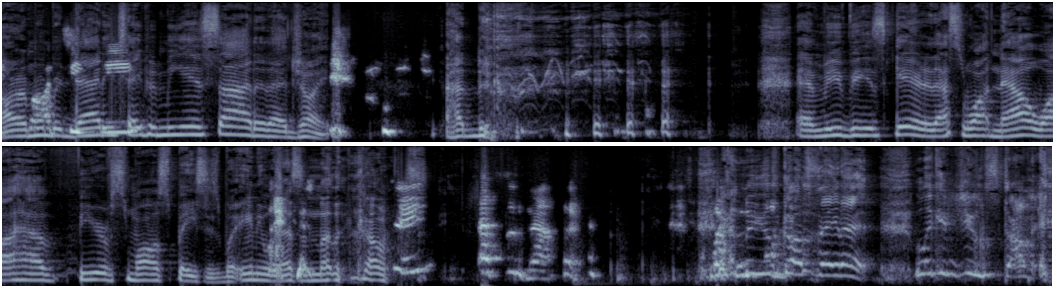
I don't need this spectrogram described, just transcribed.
I remember daddy TV. taping me inside of that joint. I do. and me being scared. That's why now why I have fear of small spaces. But anyway, that's another conversation. That's another. I knew you was gonna say that. Look at you, stop it.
